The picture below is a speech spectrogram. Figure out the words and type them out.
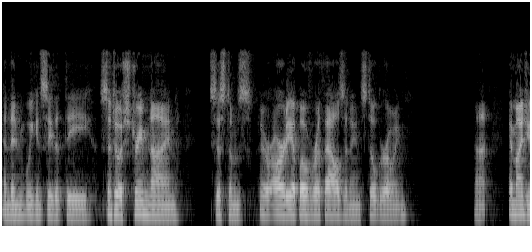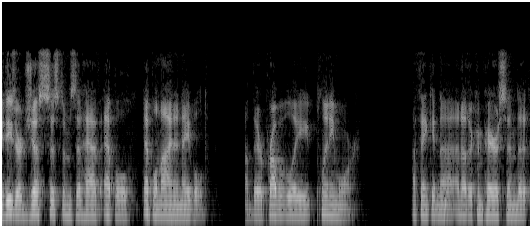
And then we can see that the CentOS Stream 9 systems are already up over a thousand and still growing. Uh, and mind you, these are just systems that have EPEL EPEL 9 enabled. Uh, there are probably plenty more. I think in uh, another comparison that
